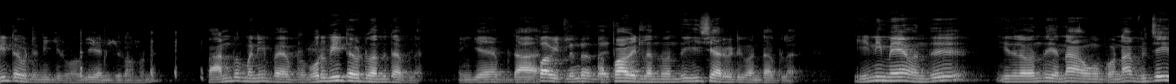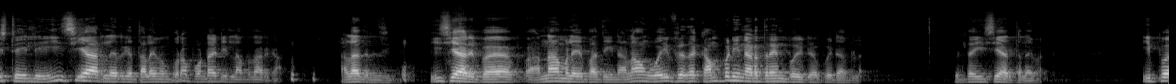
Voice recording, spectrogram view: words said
வீட்டை விட்டு நீக்கிடுவோம் வெளியே அனுப்பிடுவோம்னு. இப்போ அன்புமணி இப்போ இப்போ ஒரு வீட்டை விட்டு வந்துட்டாப்புல. இங்கே அப்பா வீட்டுல இருந்து அந்த அப்பா வீட்டிலேருந்து வந்து ஈசிஆர் வீட்டுக்கு வந்துட்டாப்புல இனிமே வந்து இதில் வந்து என்ன ஆகும் போனால் விஜய் ஸ்டைலில் ஈசிஆரில் இருக்க தலைவன் பூரா பொண்டாட்டி இல்லாமல் தான் இருக்கான். நல்லா தெரிஞ்சுங்க. ஈசிஆர் இப்போ அண்ணாமலையை பார்த்தீங்கன்னாலும் அவங்க ஒய்ஃப் ஏதோ கம்பெனி நடத்துகிறேன்னு போயிட்டு போயிட்டாப்புல. இப்படி தான் ஈசிஆர் தலைவன். இப்போ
